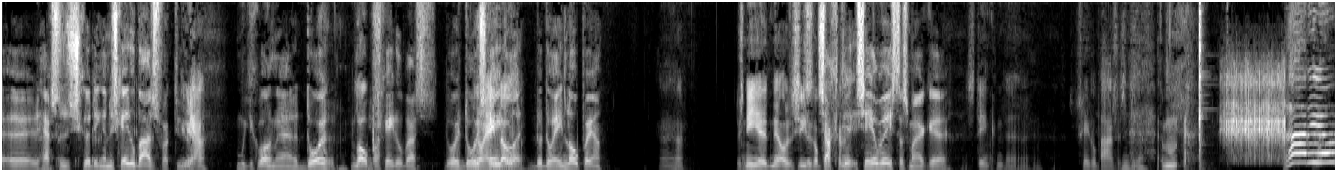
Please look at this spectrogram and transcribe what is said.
eh, hersenschudding en een schedelbasisfractuur. ja. Moet je gewoon eh, door Lopen. je schedelbasis, door, door Doorheen schedelen, lopen. door, doorheen lopen, ja. ja. Dus niet uh, nee, zielig op Zachte zeemeesters maken. stinkende eh, schedelbasis. Ehm, Radio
